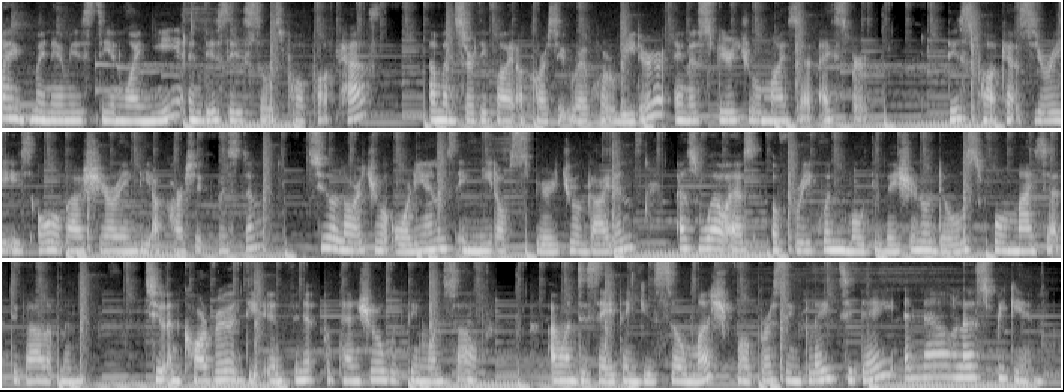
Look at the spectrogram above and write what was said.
Hi, my name is Tian Wan Yi, and this is Soul's Pop Podcast. I'm a certified Akashic record reader and a spiritual mindset expert. This podcast series is all about sharing the Akashic wisdom to a larger audience in need of spiritual guidance, as well as a frequent motivational dose for mindset development to uncover the infinite potential within oneself. I want to say thank you so much for pressing play today, and now let's begin.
